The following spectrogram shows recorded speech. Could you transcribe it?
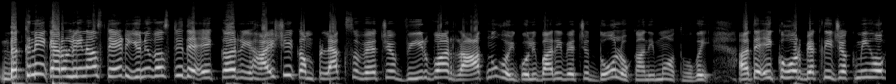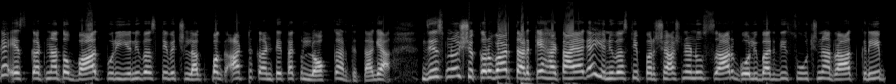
ਦੱਖਣੀ ਕੈਰੋਲੀਨਾ ਸਟੇਟ ਯੂਨੀਵਰਸਿਟੀ ਦੇ ਇੱਕ ਰਿਹਾਇਸ਼ੀ ਕੰਪਲੈਕਸ ਵਿੱਚ ਵੀਰਵਾਰ ਰਾਤ ਨੂੰ ਹੋਈ ਗੋਲੀਬਾਰੀ ਵਿੱਚ ਦੋ ਲੋਕਾਂ ਦੀ ਮੌਤ ਹੋ ਗਈ ਅਤੇ ਇੱਕ ਹੋਰ ਵਿਅਕਤੀ ਜ਼ਖਮੀ ਹੋ ਗਿਆ। ਇਸ ਘਟਨਾ ਤੋਂ ਬਾਅਦ ਪੂਰੀ ਯੂਨੀਵਰਸਿਟੀ ਵਿੱਚ ਲਗਭਗ 8 ਘੰਟੇ ਤੱਕ ਲੌਕ ਕਰ ਦਿੱਤਾ ਗਿਆ, ਜਿਸ ਨੂੰ ਸ਼ੁੱਕਰਵਾਰ ਤੜਕੇ ਹਟਾਇਆ ਗਿਆ। ਯੂਨੀਵਰਸਿਟੀ ਪ੍ਰਸ਼ਾਸਨ ਅਨੁਸਾਰ ਗੋਲੀਬਾਰੀ ਦੀ ਸੂਚਨਾ ਰਾਤ ਕਰੀਬ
